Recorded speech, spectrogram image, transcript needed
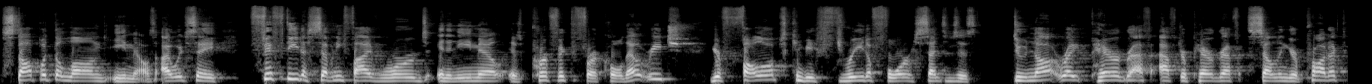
stop with the long emails. I would say 50 to 75 words in an email is perfect for a cold outreach. Your follow ups can be three to four sentences. Do not write paragraph after paragraph selling your product.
